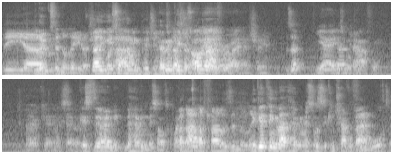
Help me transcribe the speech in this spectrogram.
The um, Luke's in the lead. I should No, point use the that out. homing pigeon. Homing special. pigeon's Oh more yeah, powerful. you're right actually. Is it? Yeah, it is more Okay. powerful. Okay. so- Because the homing, the homing missile's quite Banana good. fella's in the lead. The good thing about the homing missile is it can travel Bad. through water.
